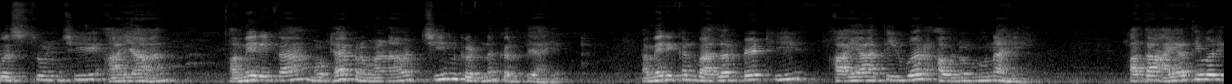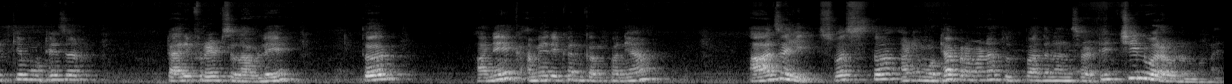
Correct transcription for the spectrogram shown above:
वस्तूंची आयात अमेरिका मोठ्या प्रमाणावर चीनकडनं करते आहे. अमेरिकन बाजारपेठ ही आयातीवर अवलंबून आहे. आता आयातीवर इतके मोठे जर टॅरिफ रेट्स लावले तर अनेक अमेरिकन कंपन्या आजही स्वस्त आणि मोठ्या प्रमाणात उत्पादनांसाठी चीनवर अवलंबून आहेत.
